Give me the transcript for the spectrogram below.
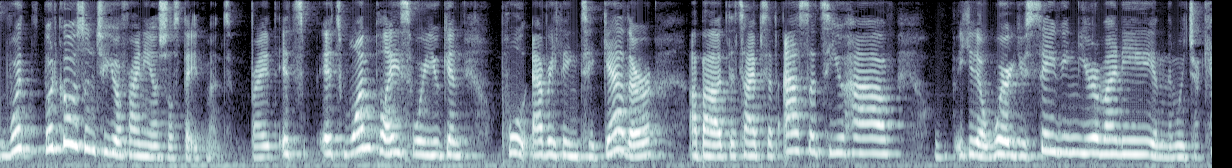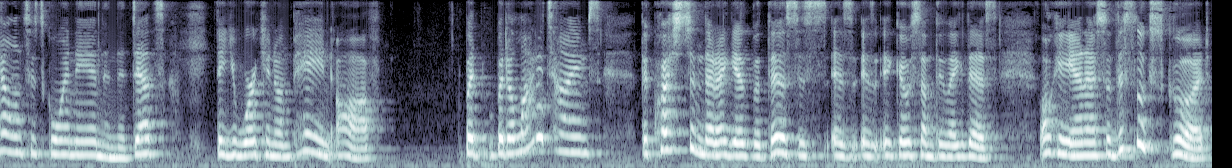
what what goes into your financial statement, right? It's it's one place where you can pull everything together about the types of assets you have, you know, where you're saving your money and which accounts it's going in and the debts that you're working on paying off. But but a lot of times the question that I get with this is, is, is it goes something like this. Okay, Anna, so this looks good,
